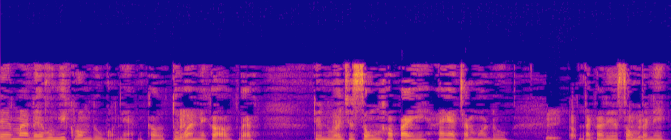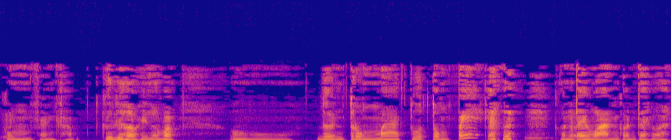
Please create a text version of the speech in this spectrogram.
เดินมาเดี๋ยวคุณวิกรมดูหมดเนี่ยเขาทุกวันเนี่ยก็ออกแบบเดี๋ยวหนูว่าจะส่งเข้าไปให้อาจารย์หมอดูดีครับแล้วก็เดี๋ยวส่งไปในกลุ่มแฟนคลับ คือเราเห็นแล้วแบบโอ้โหเดินตรงมากตัวตรงเป๊ะเลยอืมคนไต้หวันคนไต้หวัน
